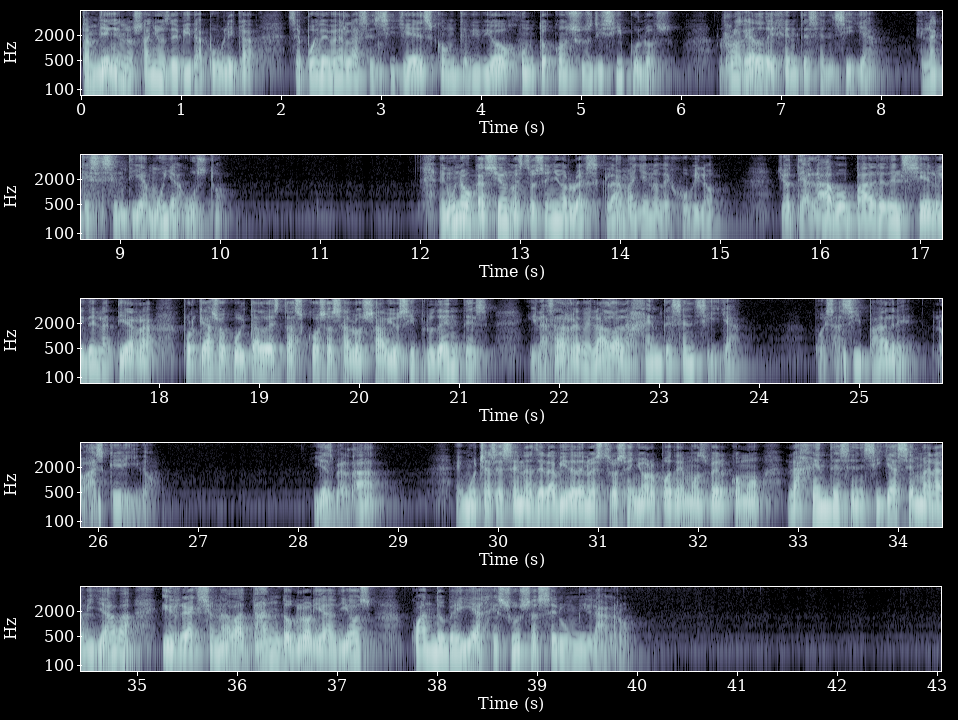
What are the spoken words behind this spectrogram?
También en los años de vida pública se puede ver la sencillez con que vivió junto con sus discípulos, rodeado de gente sencilla, en la que se sentía muy a gusto. En una ocasión nuestro Señor lo exclama lleno de júbilo. Yo te alabo, Padre del cielo y de la tierra, porque has ocultado estas cosas a los sabios y prudentes y las has revelado a la gente sencilla. Pues así, Padre, lo has querido. Y es verdad. En muchas escenas de la vida de nuestro Señor podemos ver cómo la gente sencilla se maravillaba y reaccionaba dando gloria a Dios cuando veía a Jesús hacer un milagro.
